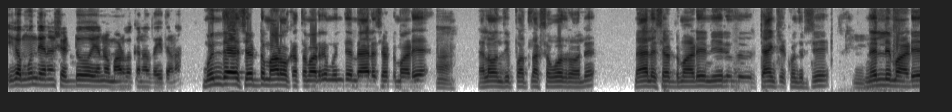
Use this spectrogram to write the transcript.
ಈಗ ಮುಂದೆ ಏನೋ ಶೆಡ್ ಏನೋ ಮಾಡ್ಬೇಕನ್ನೋದು ಐತಣ್ಣ? ಮುಂದೆ ಶೆಡ್ ಮಾಡ್ಬೇಕಂತ ಮಾಡ್ರಿ ಮುಂದೆ ಮೇಲೆ ಶೆಡ್ ಮಾಡಿ. ಹಾ. ಎಲ್ಲ ಒಂದ್ ಇಪ್ಪತ್ತು ಲಕ್ಷ ಹೋದ್ರು ಅಲ್ಲಿ. ಮೇಲೆ ಶೆಡ್ ಮಾಡಿ ನೀರಿನ ಟ್ಯಾಂಕಿ ಕುಂದಿರ್ಸಿ ನೆಲ್ಲಿ ಮಾಡಿ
